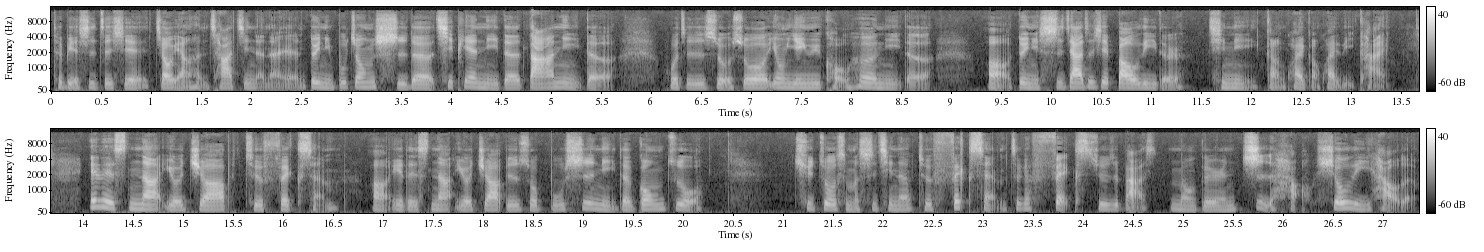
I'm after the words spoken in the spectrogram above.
特别是这些教养很差劲的男人，对你不忠实的、欺骗你的、打你的，或者是说说用言语恐吓你的，哦，对你施加这些暴力的。请你赶快赶快离开。It is not your job to fix him 啊，It is not your job，就是说不是你的工作去做什么事情呢？To fix him，这个 fix 就是把某个人治好、修理好了。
